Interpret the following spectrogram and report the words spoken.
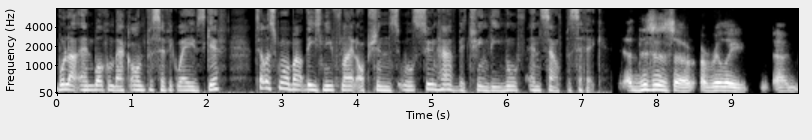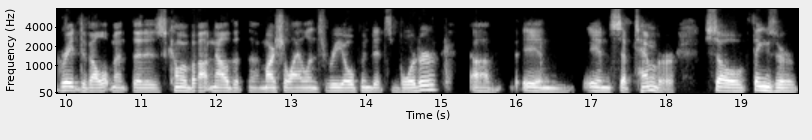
Bula, and welcome back on Pacific Waves. Giff, tell us more about these new flight options we'll soon have between the North and South Pacific. Uh, this is a, a really uh, great development that has come about now that the Marshall Islands reopened its border uh, in in September. So things are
